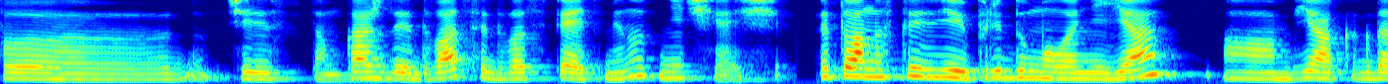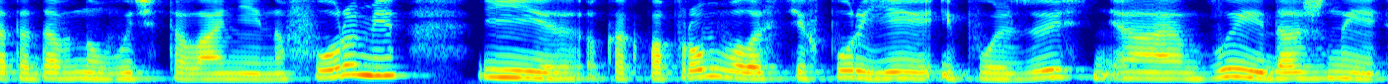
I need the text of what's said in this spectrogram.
в, через там, каждые 20-25 минут, не чаще. Эту анестезию придумала не я, а, я когда-то давно вычитала о ней на форуме и как попробовала, с тех пор ею и пользуюсь. А, вы должны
